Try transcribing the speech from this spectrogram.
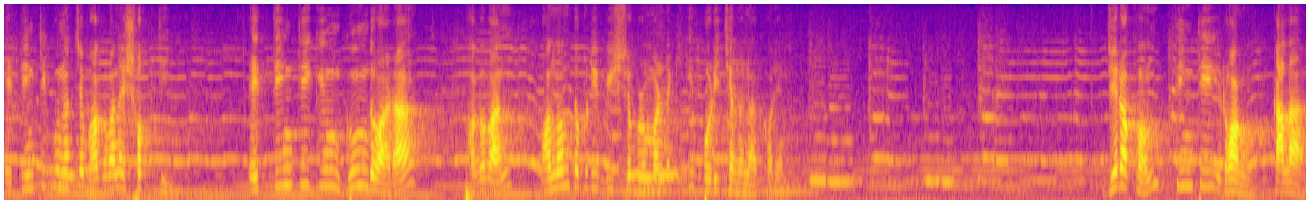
এই তিনটি গুণ হচ্ছে ভগবানের শক্তি। এই তিনটি গুণ গুণ দ্বারা ভগবান অনন্ত কোটি বিশ্ব ব্রহ্মাণ্ডকে কি পরিচালনা করেন? যেরকম তিনটি রং কালার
